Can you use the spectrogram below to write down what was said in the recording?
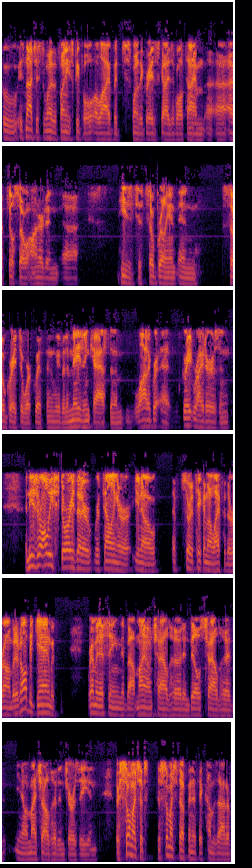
who is not just one of the funniest people alive, but just one of the greatest guys of all time. Uh, uh, I feel so honored, and uh, he's just so brilliant and so great to work with. And we have an amazing cast and a lot of great, uh, great writers, and and these are all these stories that are we're telling are you know have sort of taken on a life of their own. But it all began with reminiscing about my own childhood and Bill's childhood, you know, and my childhood in Jersey, and there's so much of there's so much stuff in it that comes out of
